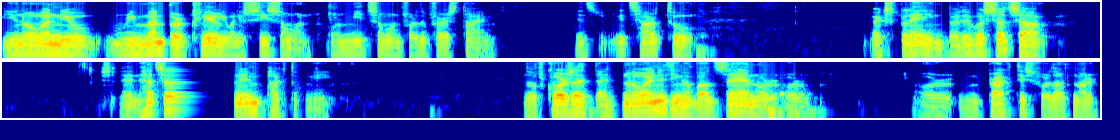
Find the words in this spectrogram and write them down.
you know, when you remember clearly when you see someone or meet someone for the first time, it's it's hard to explain, but it was such a it had such an impact on me of course, I, I know anything about Zen or, or, or practice for that matter.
